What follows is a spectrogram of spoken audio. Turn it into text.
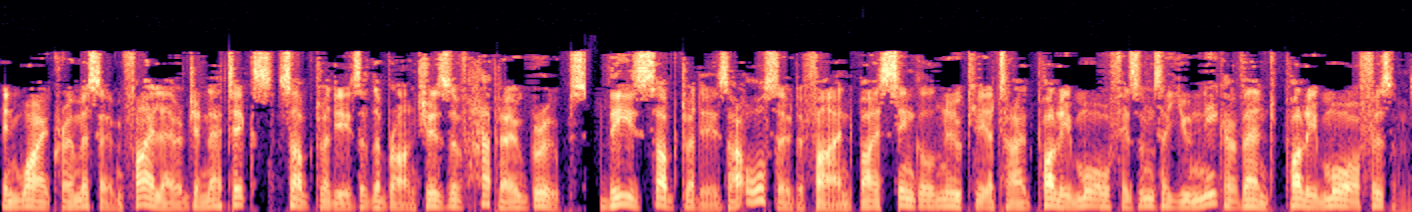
in Y-chromosome phylogenetics, subclades are the branches of haplogroups. These subclades are also defined by single nucleotide polymorphisms or unique event polymorphisms.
